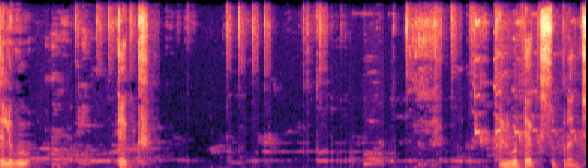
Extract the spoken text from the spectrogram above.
Telugu tech Telugu tech Supraj.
